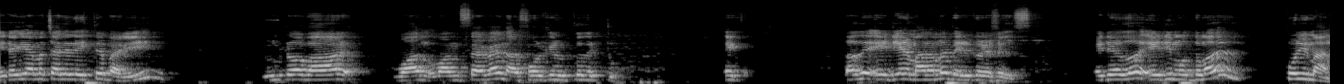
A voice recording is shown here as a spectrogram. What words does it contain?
এটাকে আমরা চাইলে লিখতে পারি root over one one seven আর ফোর কে রুট করলে টু তাহলে এডি এর মান আমরা বের করে ফেলছি। এটা হলো এডি মধ্যমার পরিমাণ।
